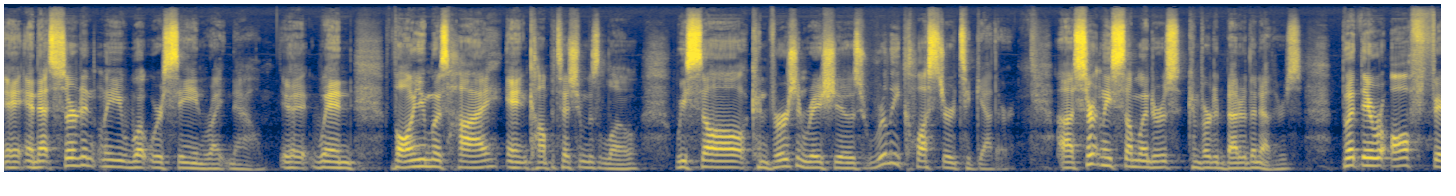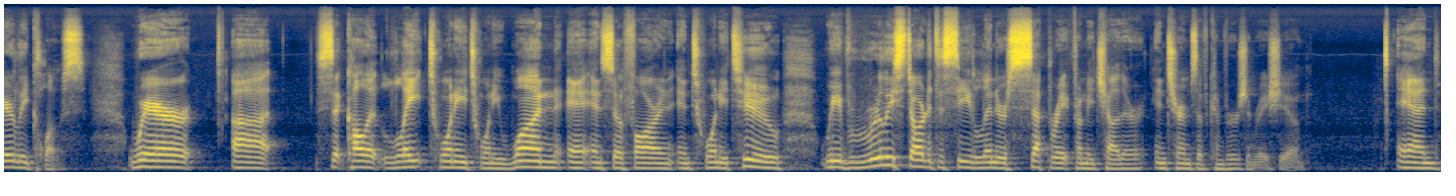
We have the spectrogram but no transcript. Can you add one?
And that's certainly what we're seeing right now. It, when volume was high and competition was low, we saw conversion ratios really clustered together. Uh, certainly, some lenders converted better than others, but they were all fairly close where uh, call it late 2021 and, so far in, in 22, we've really started to see lenders separate from each other in terms of conversion ratio. And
